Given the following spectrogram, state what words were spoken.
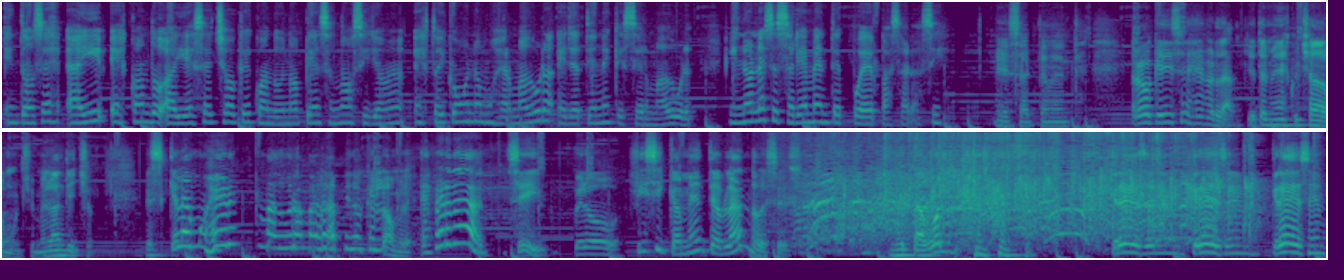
Entonces ahí es cuando hay ese choque cuando uno piensa, no, si yo estoy con una mujer madura, ella tiene que ser madura. Y no necesariamente puede pasar así. Exactamente. Algo que dices es verdad. Yo también he escuchado mucho, me lo han dicho. Es que la mujer madura más rápido que el hombre. Es verdad, sí, pero físicamente hablando es eso. Metabólicamente. crecen, crecen, crecen.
